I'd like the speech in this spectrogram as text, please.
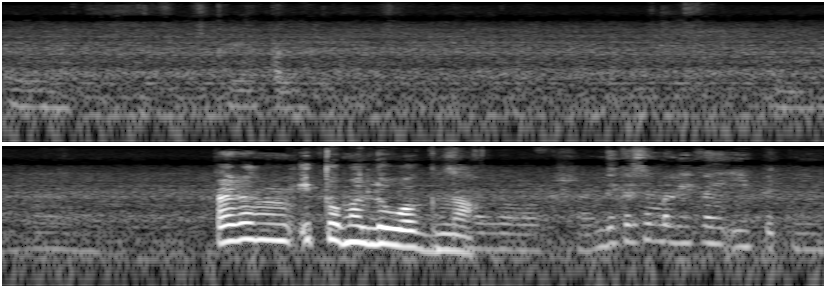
Hmm. Kaya pala. Parang ito maluwag na. maluwag siya. Hindi kasi maliit ang ipit niya.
